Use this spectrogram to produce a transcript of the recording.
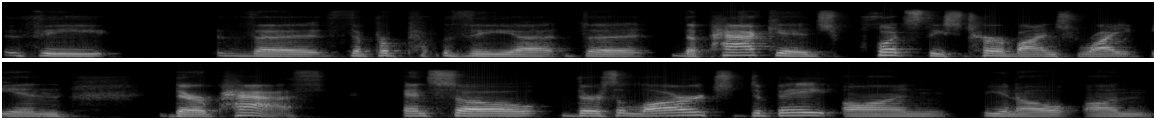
the the the the uh, the the package puts these turbines right in their path and so there's a large debate on you know on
